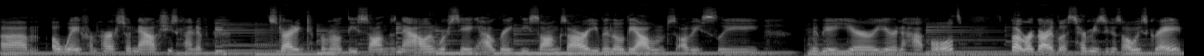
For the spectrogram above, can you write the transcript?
um, away from her. So now she's kind of starting to promote these songs now, and we're seeing how great these songs are, even though the album's obviously maybe a year, a year and a half old. But regardless, her music is always great.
